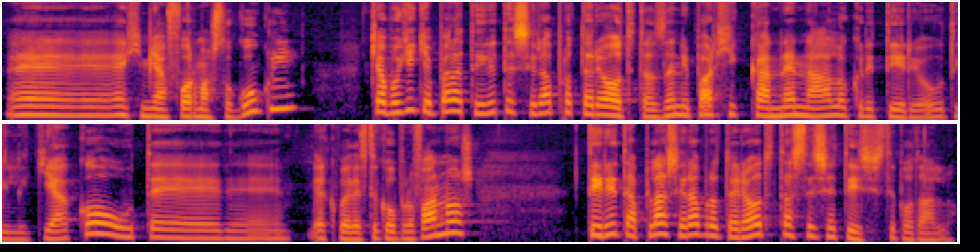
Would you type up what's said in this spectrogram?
Ε, έχει μια φόρμα στο Google και από εκεί και πέρα τηρείται σειρά προτεραιότητας. Δεν υπάρχει κανένα άλλο κριτήριο, ούτε ηλικιακό, ούτε ε, εκπαιδευτικό προφανώς. Τηρείται απλά σειρά προτεραιότητας στις αιτήσεις, τίποτα άλλο.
